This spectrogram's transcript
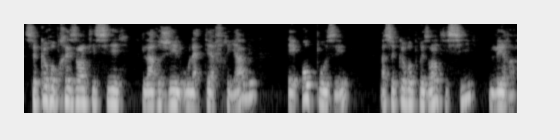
ce que représente ici l'argile ou la terre friable est opposé à ce que représente ici l'airain.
